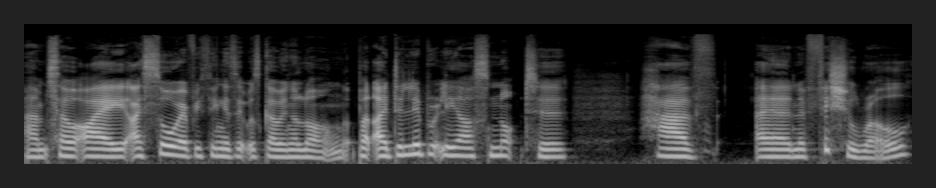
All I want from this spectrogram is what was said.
Um, so I, I saw everything as it was going along, but I deliberately asked not to have an official role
